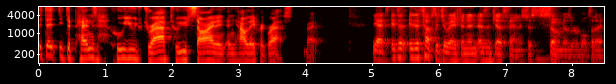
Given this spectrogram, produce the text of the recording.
It, it, it depends who you draft, who you sign, and, and how they progress. Right. Yeah, it's it's a, it's a tough situation, and as a Jets fan, it's just so miserable today.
